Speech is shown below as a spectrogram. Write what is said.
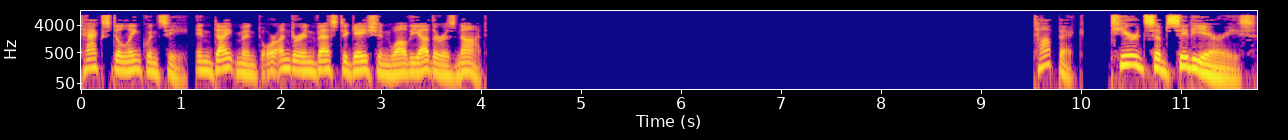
tax delinquency, indictment or under investigation while the other is not. Tiered subsidiaries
